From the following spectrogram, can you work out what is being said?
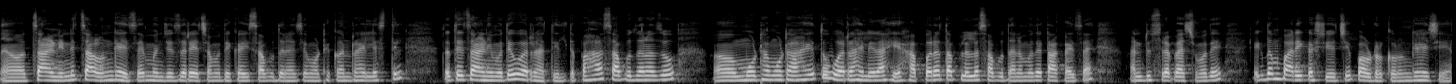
चाळणीने चाळून घ्यायचा आहे. म्हणजे जर याच्यामध्ये काही साबुदाण्याचे मोठे कण राहिले असतील तर ते चाळणीमध्ये वर राहतील. तर पहा साबुदाणा जो मोठा मोठा आहे तो वर राहिलेला आहे. हा परत आपल्याला साबुदाण्यामध्ये टाकायचा आहे आणि दुसऱ्या पॅचमध्ये एकदम बारीक अशी याची पावडर करून घ्यायची आहे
